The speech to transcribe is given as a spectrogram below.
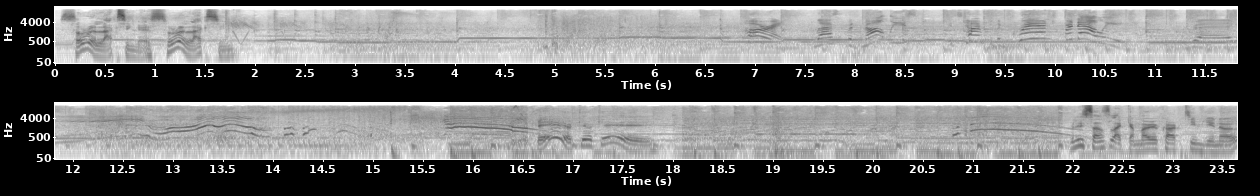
this! So relaxing, guys. So relaxing. Okay, okay, okay. Really sounds like a Mario Kart team, you know?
